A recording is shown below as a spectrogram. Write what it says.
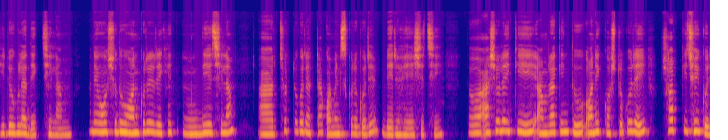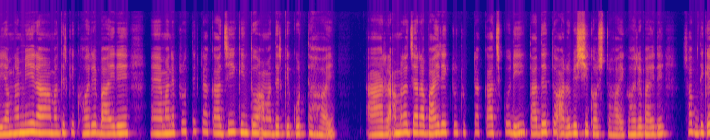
ভিডিওগুলো দেখছিলাম। মানে ও শুধু অন করে রেখে দিয়েছিলাম। আর ছোট্ট করে একটা কমেন্টস করে, করে বের হয়ে এসেছি। তো আসলে কি, আমরা কিন্তু অনেক কষ্ট করেই সব কিছুই করি। আমরা মেয়েরা আমাদেরকে ঘরে, বাইরে মানে প্রত্যেকটা কাজই কিন্তু আমাদেরকে করতে হয়। আর আমরা যারা বাইরে একটু টুকটাক কাজ করি, তাদের তো আরও বেশি কষ্ট হয় ঘরে বাইরে সব দিকে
